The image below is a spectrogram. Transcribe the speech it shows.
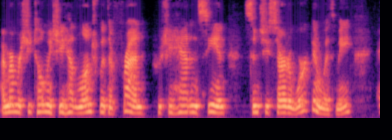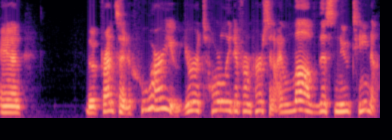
I remember she told me she had lunch with a friend who she hadn't seen since she started working with me. And the friend said, Who are you? You're a totally different person. I love this new Tina.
